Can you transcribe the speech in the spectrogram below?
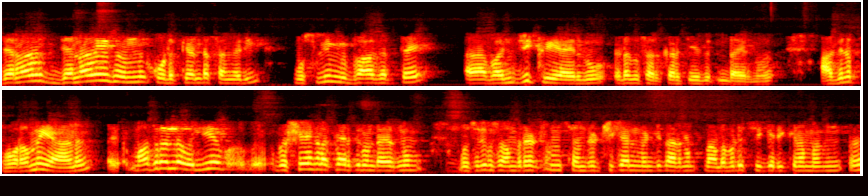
ജനറൽ ജനറലിൽ നിന്ന് കൊടുക്കേണ്ട സംഗതി മുസ്ലിം വിഭാഗത്തെ വഞ്ചിക്കുകയായിരുന്നു ഇടത് സർക്കാർ ചെയ്തിട്ടുണ്ടായിരുന്നത്. അതിന് പുറമെയാണ് മാത്രമല്ല വലിയ വിഷയങ്ങൾ അക്കാര്യത്തിലുണ്ടായിരുന്നു മുസ്ലിം സംരക്ഷണം സംരക്ഷിക്കാൻ വേണ്ടി നടപടി സ്വീകരിക്കണമെന്ന്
